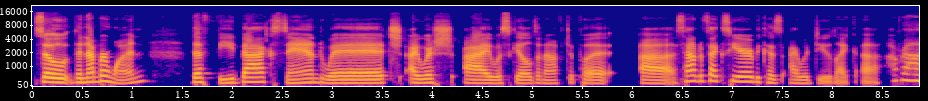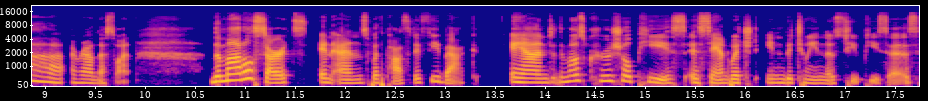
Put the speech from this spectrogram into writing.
So the number one, the feedback sandwich. I wish I was skilled enough to put uh, sound effects here because I would do like a hurrah around this one. The model starts and ends with positive feedback. And the most crucial piece is sandwiched in between those two pieces.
